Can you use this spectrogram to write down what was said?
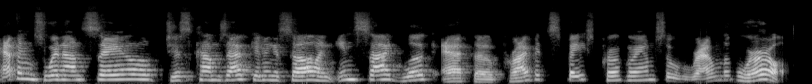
Heavens Went on Sale, just comes out, giving us all an inside look at the private space programs around the world.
